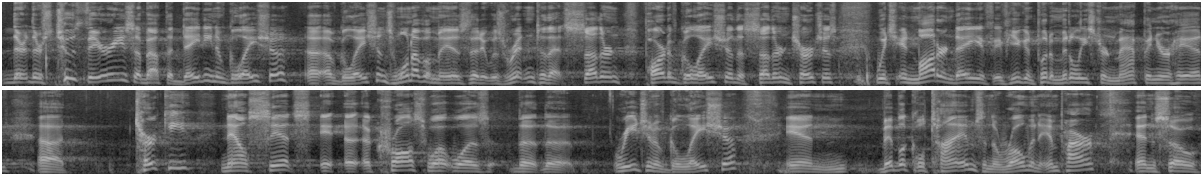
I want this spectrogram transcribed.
there, there's two theories about the dating of Galatia, uh, of Galatians. One of them is that it was written to that southern part of Galatia, the southern churches, which in modern day, if, if you can put a Middle Eastern map in your head, uh, Turkey now sits uh, across what was the, the region of Galatia in biblical times in the Roman Empire. And so,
